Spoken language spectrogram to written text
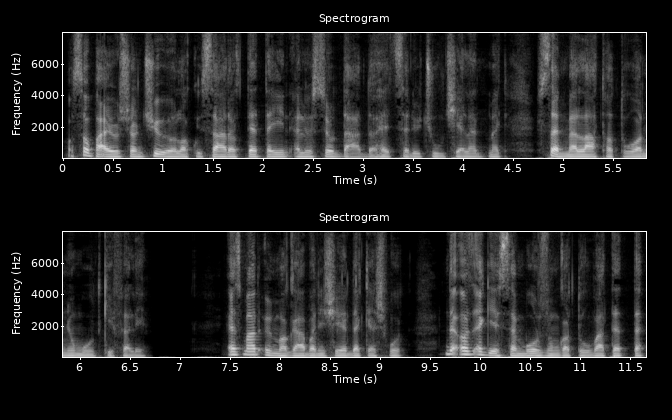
A szabályosan cső alakú szárak tetején először Dárda hegyszerű csúcs jelent meg, szemmel láthatóan nyomult kifelé. Ez már önmagában is érdekes volt, de az egészen borzongatóvá tette,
